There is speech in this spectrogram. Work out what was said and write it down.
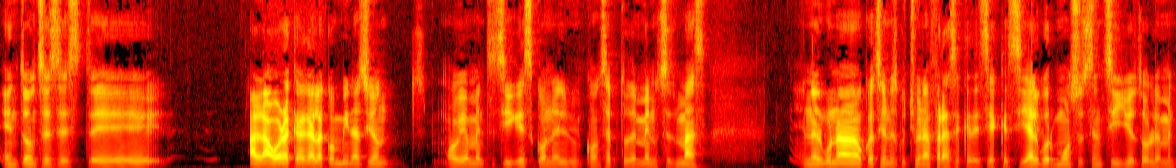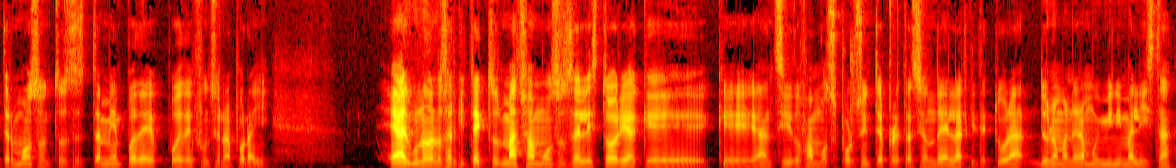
Entonces, este, a la hora que haga la combinación, obviamente sigues con el concepto de menos es más. En alguna ocasión escuché una frase que decía que si algo hermoso es sencillo es doblemente hermoso, entonces también puede, puede funcionar por ahí. Eh, algunos de los arquitectos más famosos de la historia que, que, han sido famosos por su interpretación de la arquitectura de una manera muy minimalista.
